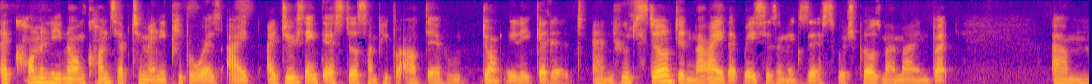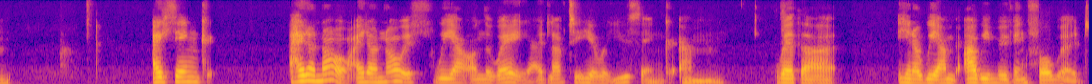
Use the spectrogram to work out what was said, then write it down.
a commonly known concept to many people whereas i i do think there's still some people out there who don't really get it and who still deny that racism exists which blows my mind. But um i think i don't know. I don't know if we are on the way. I'd love to hear what you think um whether you know we are are we moving forward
